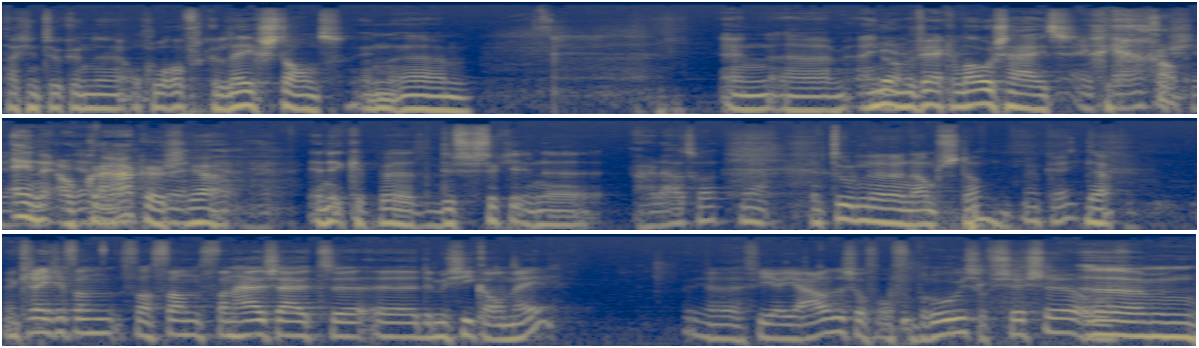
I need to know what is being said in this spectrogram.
had je natuurlijk een eh, ongelooflijke leegstand en, ehm, en ehm, enorme werkeloosheid. En Gigant- krakers, ja. En ook Ja, krakers, ja. ja, ja, ja. En ik heb eh, dus een stukje in eh Aardehout gehad. Ja. En toen eh, naar Amsterdam. Oké. Ja. En kreeg je van, van, van, van huis uit de muziek al mee? Eh, via je ouders of, of broers of zussen? Of... Ehm,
